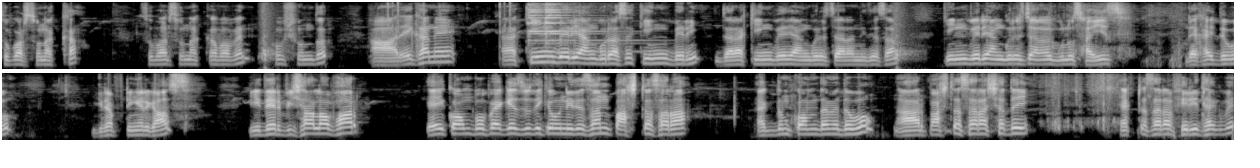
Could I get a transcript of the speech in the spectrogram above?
সুপার সুনাক্কা। সুপার সুনাক্কা পাবেন, খুব সুন্দর। আর এখানে কিংবেরি আঙ্গুর আছে, কিংবেরি। যারা কিংবেরি আঙ্গুরের চারা নিতে চান, কিংবেরি আঙ্গুরের চারাগুলো সাইজ দেখাই দেবো। গ্রাফটিংয়ের গাছ, ঈদের বিশাল অফার এই কম্বো প্যাকেজ যদি কেউ নিতে চান, পাঁচটা চারা একদম কম দামে দেবো। আর পাঁচটা চারার সাথেই একটা চারা ফ্রি থাকবে।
